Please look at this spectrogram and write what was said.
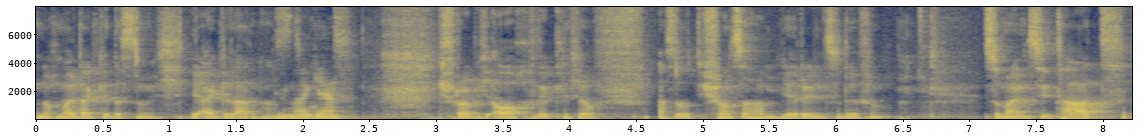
nochmal danke, dass du mich hier eingeladen hast. Immer gern. Ich freue mich auch wirklich auf, also die Chance haben, hier reden zu dürfen. Zu meinem Zitat.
